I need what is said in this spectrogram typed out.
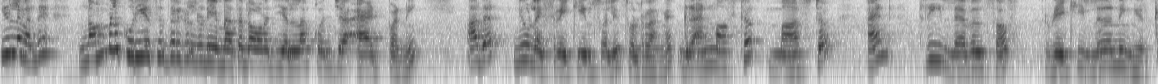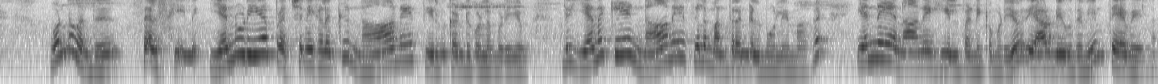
இதில் வந்து நம்மளுக்குரிய சித்தர்களுடைய மெத்தடாலஜி எல்லாம் கொஞ்சம் ஆட் பண்ணி அதை நியூ லைஃப் ரேக்கின்னு சொல்லி சொல்கிறாங்க grand master master and three levels of reiki learning இருக்குது ஒன்று வந்து செல்ஃப் ஹீலிங் என்னுடைய பிரச்சனைகளுக்கு நானே தீர்வு கண்டு கொள்ள முடியும். அப்படி எனக்கே நானே சில மந்திரங்கள் மூலியமாக என்னைய நானே ஹீல் பண்ணிக்க முடியும். யாருடைய உதவியும் தேவையில்லை.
